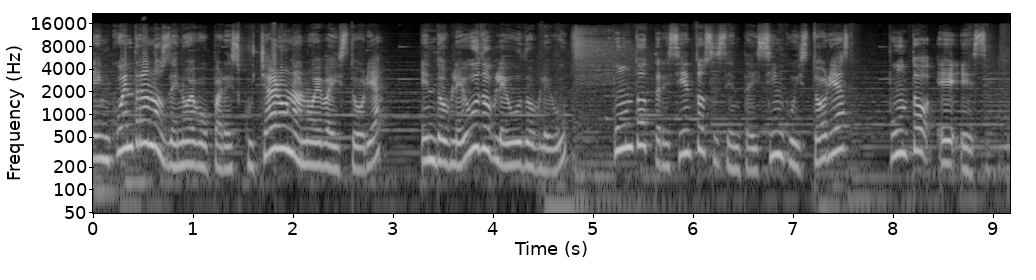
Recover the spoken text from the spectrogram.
Encuéntranos de nuevo para escuchar una nueva historia en www.365historias.es.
